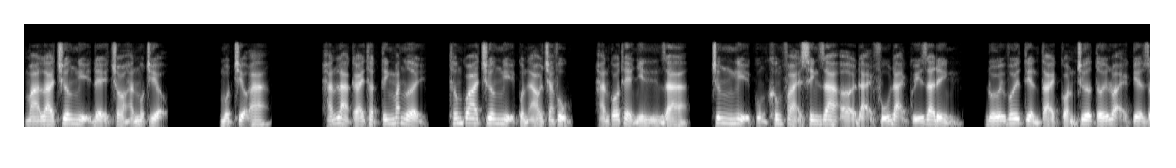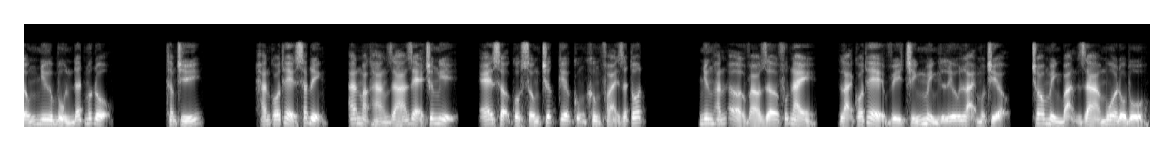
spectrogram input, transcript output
mà là trương nghị để cho hắn một triệu. Một triệu a. Hắn là cái thật tinh mắt người, thông qua trương nghị quần áo trang phục, hắn có thể nhìn ra, trương nghị cũng không phải sinh ra ở đại phú đại quý gia đình, đối với tiền tài còn chưa tới loại kia giống như bùn đất mức độ. Thậm chí, hắn có thể xác định, ăn mặc hàng giá rẻ trương nghị e sợ cuộc sống trước kia cũng không phải rất tốt. Nhưng hắn ở vào giờ phút này, lại có thể vì chính mình lưu lại một triệu, cho mình bạn già mua đồ bổ,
